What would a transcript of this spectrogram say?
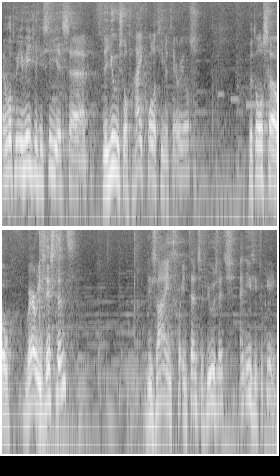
And what we immediately see is uh, the use of high quality materials, but also wear resistant, designed for intensive usage and easy to clean.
